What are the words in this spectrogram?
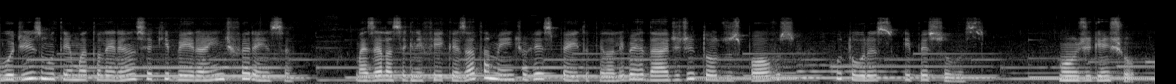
budismo tem uma tolerância que beira a indiferença, mas ela significa exatamente o respeito pela liberdade de todos os povos, culturas e pessoas. Monge Gensho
